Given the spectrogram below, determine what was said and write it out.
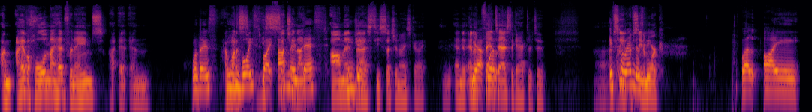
I'm I have a hole in my head for names, I, and well, there's I he's voiced he's by a Ahmed ni- Best. Ahmed PJ. Best, he's such a nice guy and and, and Yeah, a fantastic actor too. Uh, I've seen, I've seen him work. Well, I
